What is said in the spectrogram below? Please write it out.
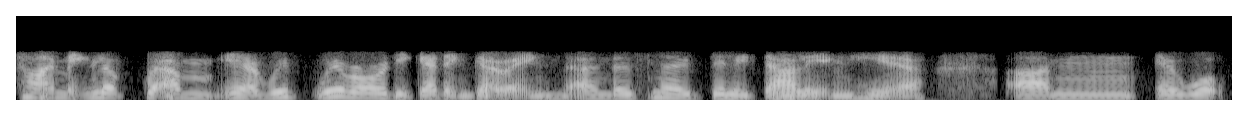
timing, look, um, you know, we're already getting going, and there's no dilly-dallying here. Um, know, what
